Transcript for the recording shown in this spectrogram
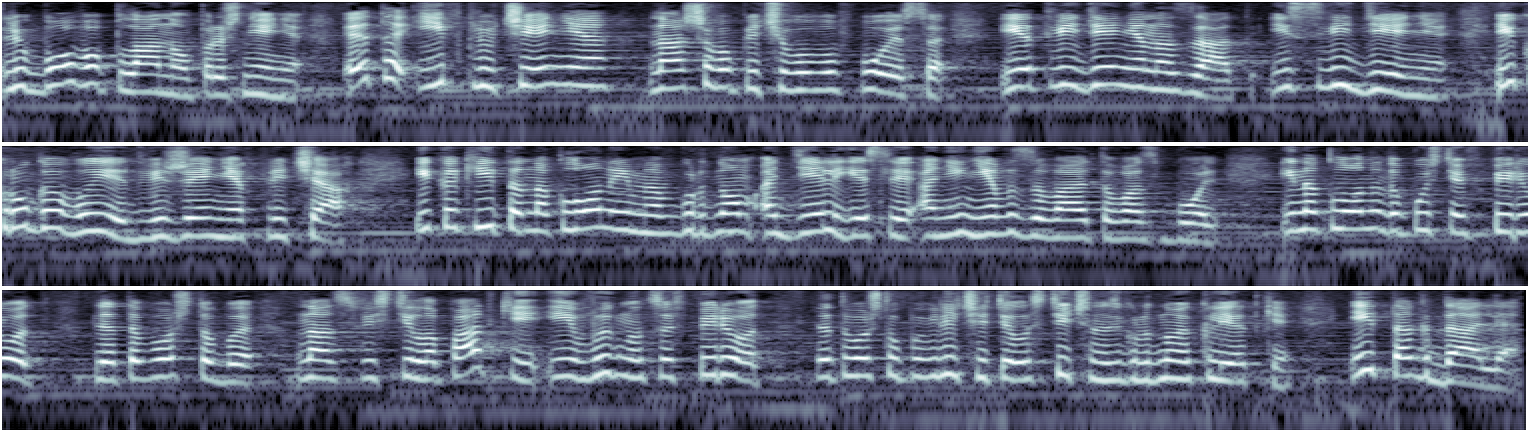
любого плана упражнения. Это и включение нашего плечевого пояса, и отведение назад, и сведение, и круговые движения в плечах, и какие-то наклоны именно в грудном отделе, если они не вызывают у вас боль. И наклоны, допустим, вперед, для того, чтобы нас свести лопатки и выгнуться вперед, для того, чтобы увеличить эластичность грудной клетки и так далее.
